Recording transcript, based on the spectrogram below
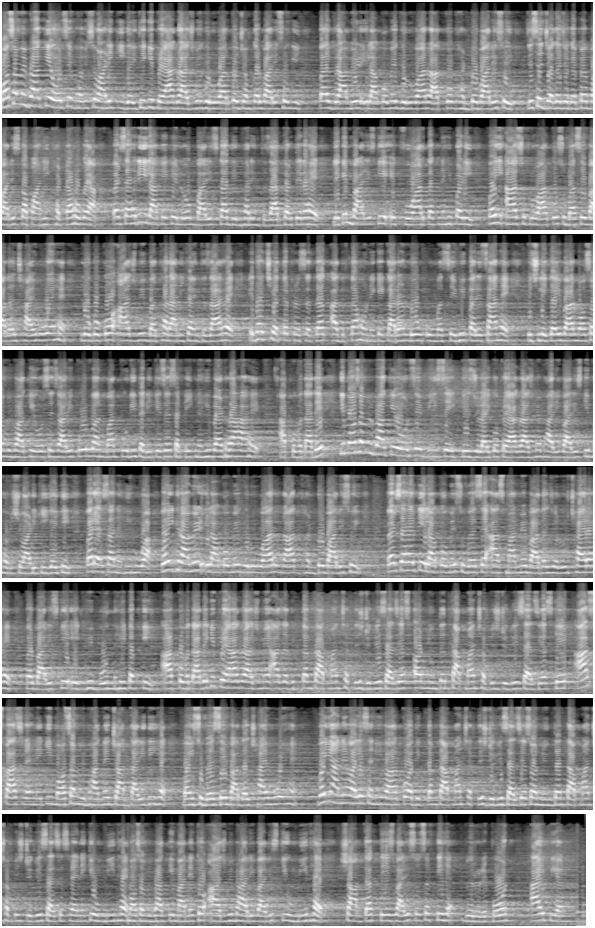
मौसम विभाग की ओर से भविष्यवाणी की गई थी कि प्रयागराज में गुरुवार को जमकर बारिश होगी। पर ग्रामीण इलाकों में गुरुवार रात को घंटों बारिश हुई, जिससे जगह जगह पर बारिश का पानी इकट्ठा हो गया। पर शहरी इलाके के लोग बारिश का दिन भर इंतज़ार करते रहे, लेकिन बारिश की एक फुहार तक नहीं पड़ी। वहीं आज शुक्रवार को सुबह से बादल छाए हुए हैं। लोगों को आज भी बरखा रानी का इंतज़ार है। इधर छिहत्तर प्रतिशत तक आर्द्रता होने के कारण लोग उमस से भी परेशान है। पिछले कई बार मौसम विभाग की ओर से जारी पूर्व अनुमान पूरी तरीके से सटीक नहीं बैठ रहा है। आपको बता दें कि मौसम विभाग की ओर से 20 से 21 जुलाई को प्रयागराज में भारी बारिश की भविष्यवाणी की गई थी, पर ऐसा नहीं हुआ। वहीं ग्रामीण इलाकों में गुरुवार रात घंटों बारिश हुई। पर शहर के इलाकों में सुबह से आसमान में बादल ज़रूर छाए रहे, पर बारिश की एक भी बूंद नहीं टपकी। आपको बता दें कि प्रयागराज में आज अधिकतम तापमान 36 डिग्री सेल्सियस और न्यूनतम तापमान 26 डिग्री सेल्सियस के आसपास रहने की मौसम विभाग ने जानकारी दी है। वहीं सुबह से बादल छाए हुए हैं। वहीं आने वाले शनिवार को अधिकतम तापमान 36 डिग्री सेल्सियस और न्यूनतम तापमान 26 डिग्री सेल्सियस रहने की उम्मीद है। मौसम विभाग की माने तो आज भी भारी बारिश की उम्मीद है। शाम तक तेज बारिश हो सकती है। ब्यूरो रिपोर्ट आई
